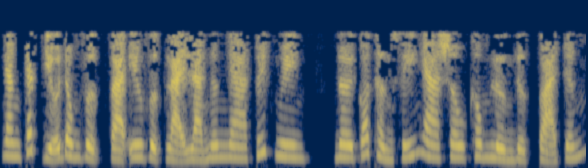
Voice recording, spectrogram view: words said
ngăn cách giữa Đông Vực và Yêu Vực lại là Ngân Nga Tuyết Nguyên, nơi có thần xí Nga sâu không lường được tỏa trấn,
